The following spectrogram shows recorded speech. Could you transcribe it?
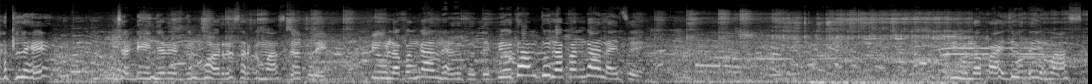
घातलंय. असं डेंजर एकदम हॉरर सारखं मास्क घातलंय. पिऊला पण घालणार होते. पिऊ थांब तुला पण घालायचंय. पिऊला पाहिजे होतं हे मास्क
